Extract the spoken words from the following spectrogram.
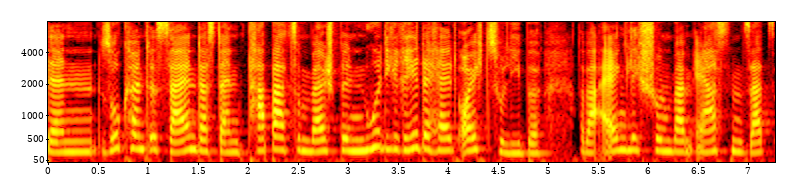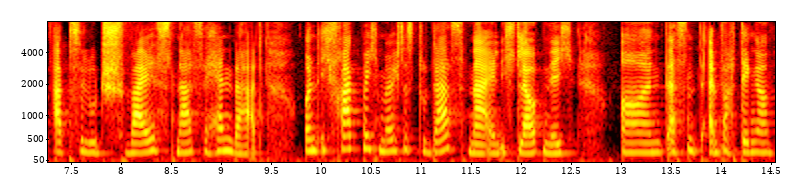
Denn so könnte es sein, dass dein Papa zum Beispiel nur die Rede hält euch zuliebe, aber eigentlich schon beim ersten Satz absolut schweißnasse Hände hat. Und ich frage mich, möchtest du das? Nein, ich glaube nicht. Und das sind einfach Dinge,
